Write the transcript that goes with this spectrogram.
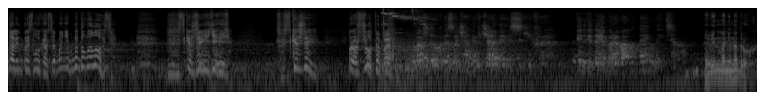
Далін прислухався, мені б не довелося. Скажи їй. Скажи. Прошу тебе. Ваш друг незвичайний вчений Скіфе. Він віддає перевагу таємницям. Він мені не друг.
